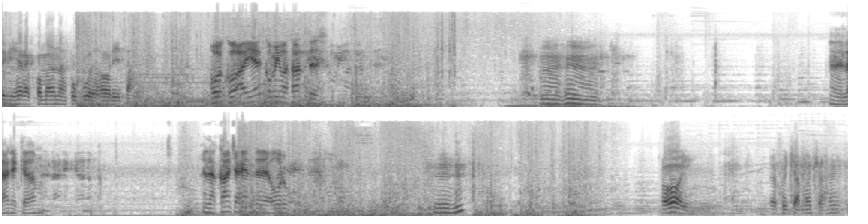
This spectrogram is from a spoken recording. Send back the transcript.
Te quisieras comer unas pupudas ahorita. Oh, ayer comí bastantes. En el área quedamos. En la cancha, gente de oro. Hoy. escucha mucha gente.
